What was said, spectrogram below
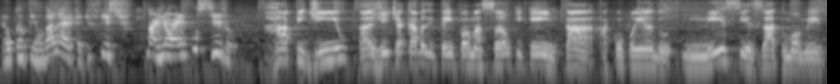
é o campeão da América, é difícil, mas não é impossível rapidinho, a gente acaba de ter informação que quem está acompanhando nesse exato momento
